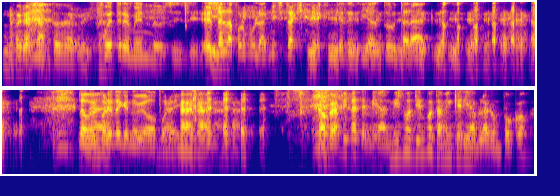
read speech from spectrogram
No, era tanto de risa. Fue tremendo, sí, sí. Esa es la fórmula mixta que, decías tú, Tarak, ¿no? no, me parece que no iba por ahí. No, no, no, no. No, pero fíjate, mira, al mismo tiempo también quería hablar un poco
